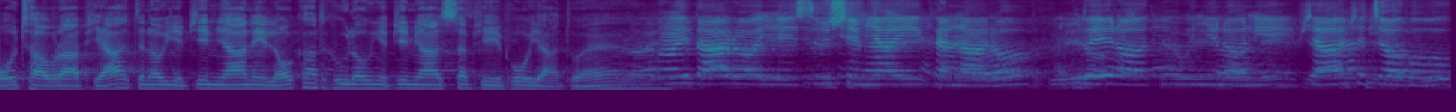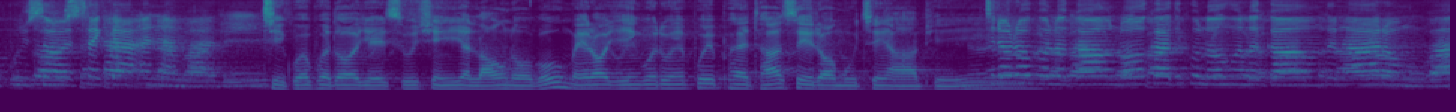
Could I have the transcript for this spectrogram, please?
အိုထာဝရဖျားကျွန်ုပ်ရဲ့ပြည့်များနဲ့လောကတစ်ခုလုံးရဲ့ပြည့်များဆက်ပြေဖို့ရာအတွက်ပရိသတ်တော်ယေရှုရှင်မြတ်၏ခန္ဓာတော်သွေးတော်ဝိညာဉ်တော်နှင့်ဖျားဖြစ်ကြောကိုပူဇော်ဆက်ကအနံပါသည်ခြေခွဲဖွဲ့သောယေရှုရှင်ရဲ့လောင်းတော်ကိုမေတော်ရင်ခွင်တွင်ပွေဖက်ထားစေတော်မူခြင်းအပြင်ကျွန်တော်တို့ကို၎င်းလောကတစ်ခုလုံးကို၎င်းသနာတော်မူပါ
